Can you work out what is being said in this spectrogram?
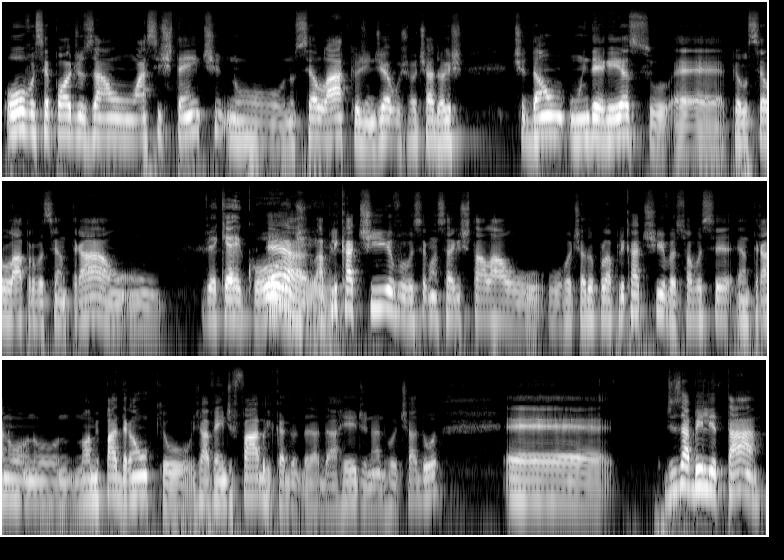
ou você pode usar um assistente no, no celular, porque hoje em dia os roteadores te dão um endereço é, pelo celular para você entrar, um, Via QR Code. é, aplicativo, você consegue instalar o, o roteador pelo aplicativo, é só você entrar no, no nome padrão, que o- já vem de fábrica do- da, da rede, né, do roteador, é, desabilitar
